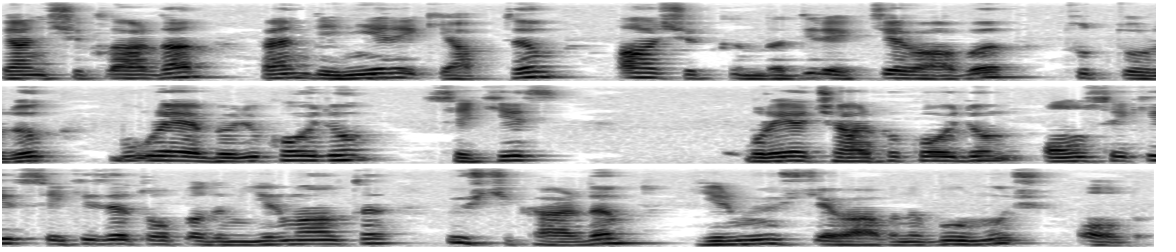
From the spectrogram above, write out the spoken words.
Yani şıklardan ben deneyerek yaptım. A şıkkında direkt cevabı tutturduk. Buraya bölü koydum. 8. Buraya çarpı koydum. 18. 8'e topladım. 26. 3 çıkardım. 23 cevabını bulmuş olduk.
